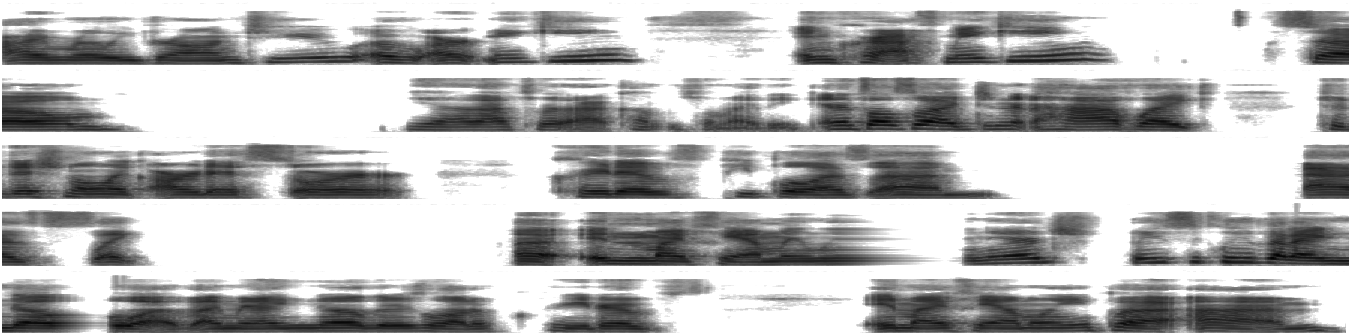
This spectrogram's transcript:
I'm really drawn to of art making and craft making. So yeah, that's where that comes from, I think. And it's also I didn't have like traditional like artists or creative people as um as like uh, in my family lineage basically that I know of. I mean, I know there's a lot of creatives in my family, but um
